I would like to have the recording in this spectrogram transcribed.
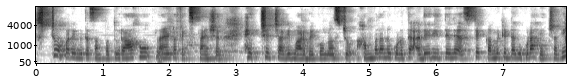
ಅಷ್ಟು ಅಪರಿಮಿತ ಸಂಪತ್ತು ರಾಹು ಪ್ಲಾನೆಟ್ ಆಫ್ ಎಕ್ಸ್ಪ್ಯಾನ್ಷನ್ ಹೆಚ್ಚೆಚ್ಚಾಗಿ ಮಾಡಬೇಕು ಅನ್ನೋಷ್ಟು ಹಂಬಲನೂ ಕೊಡುತ್ತೆ. ಅದೇ ರೀತಿಯಲ್ಲಿ ಅಷ್ಟೇ ಕಮಿಟೆಡ್ ಆಗಿ ಕೂಡ ಹೆಚ್ಚಾಗಿ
